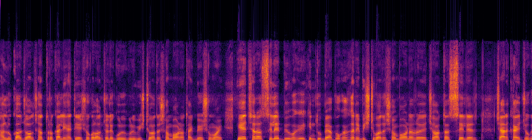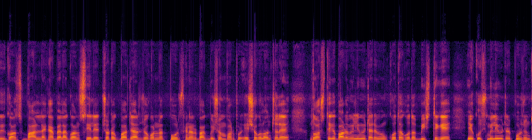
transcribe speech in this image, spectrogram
ভালুকা, জলছাত্র, কালীহাতি এই সকল অঞ্চলে গুড়ি গুড়ি বৃষ্টিপাতের সম্ভাবনা থাকবে এই সময়। এছাড়া সিলেট বিভাগে কিন্তু ব্যাপক আকারে বৃষ্টিপাতের সম্ভাবনা রয়েছে, অর্থাৎ সিলেট, চারখাই যোগীগঞ্জ বারলেখা, বেলাগঞ্জ, সিলেট, চটকবাজার, জগন্নাথপুর, ফেনারবাগ, বিশম্ভরপুর এই সকল অঞ্চলে দশ থেকে বারো মিলিমিটার এবং কোথাও কোথাও বিশ থেকে একুশ মিলিমিটার পর্যন্ত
